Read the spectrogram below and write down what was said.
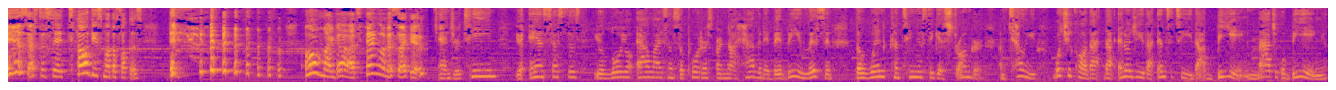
ancestors said, tell these motherfuckers. oh my God, hang on a second. And your team, your ancestors, your loyal allies and supporters are not having it, baby. Listen, the wind continues to get stronger. I'm telling you, what you call that, that energy, that entity, that being, magical being,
